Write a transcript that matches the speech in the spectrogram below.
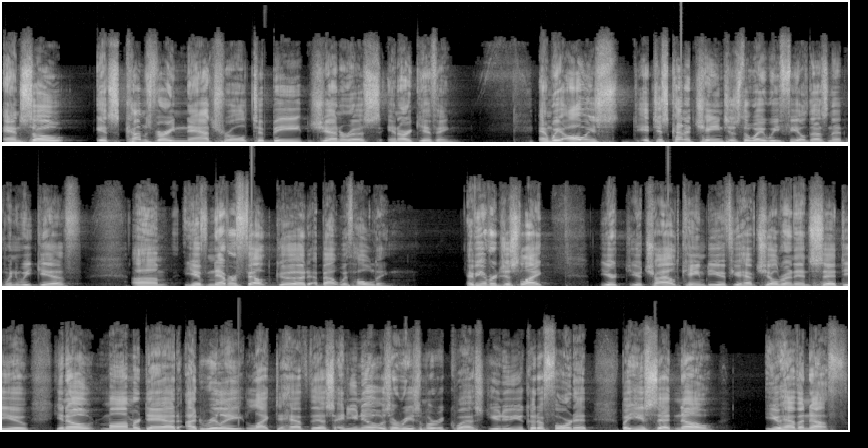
And so it comes very natural to be generous in our giving. And we always, it just kind of changes the way we feel, doesn't it, when we give? Um, you've never felt good about withholding. Have you ever just like, your, your child came to you, if you have children, and said to you, You know, mom or dad, I'd really like to have this. And you knew it was a reasonable request. You knew you could afford it, but you said, No, you have enough.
